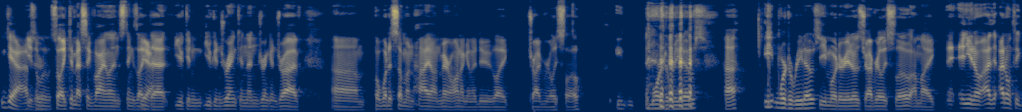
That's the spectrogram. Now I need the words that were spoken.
yeah, either. absolutely. So like domestic violence, things like Yeah. that. You can you can drink and then drink and drive. Um, but what is someone high on marijuana going to do? Like drive really slow? Eat more Doritos. Huh? Eat more Doritos. Eat more Doritos, drive really slow. I'm like, and, and, you know, I I don't think.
